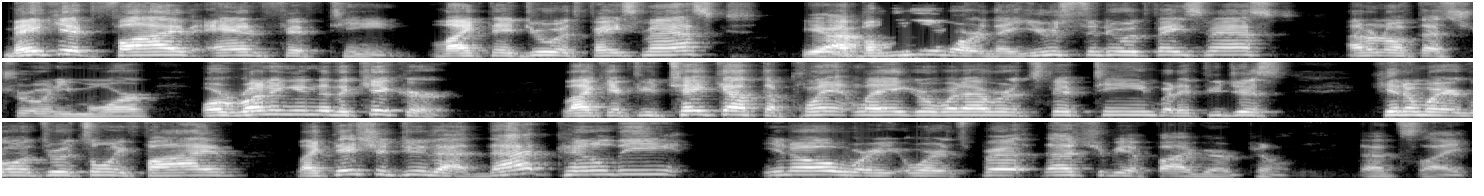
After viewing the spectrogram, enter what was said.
Make it five and 15, like they do with face masks. Yeah. I believe, or they used to do with face masks. I don't know if that's true anymore. Or running into the kicker. Like if you take out the plant leg or whatever, it's 15. But if you just hit them while you're going through, it's only five. Like they should do that. That penalty, you know, where where it's that should be a five yard penalty. That's like,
